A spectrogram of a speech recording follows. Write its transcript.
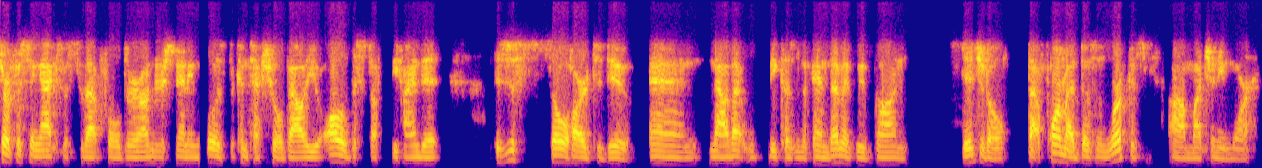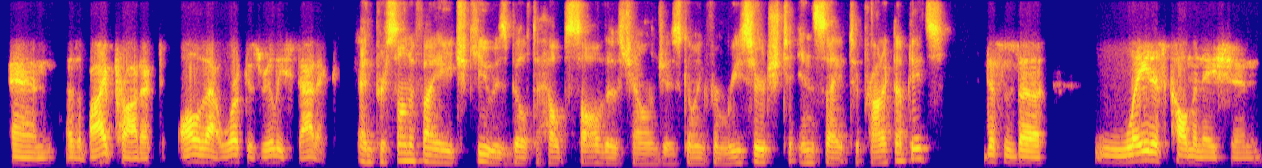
surfacing access to that folder, understanding what was the contextual value, all of the stuff behind it is just so hard to do. And now that because of the pandemic, we've gone digital, that format doesn't work as uh, much anymore. And as a byproduct, all of that work is really static. And Personify HQ is built to help solve those challenges, going from research to insight to product updates. This is the latest culmination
